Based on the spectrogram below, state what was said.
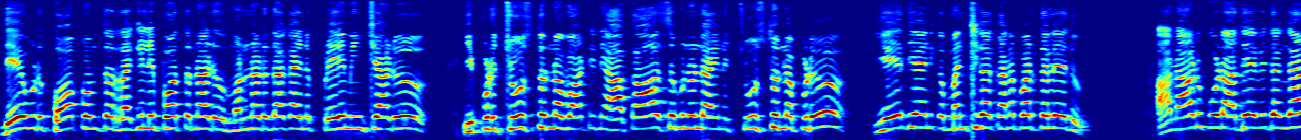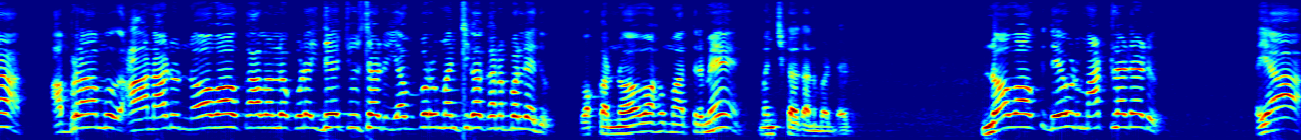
దేవుడు కోపంతో రగిలిపోతున్నాడు. మొన్నటిదాకా ఆయన ప్రేమించాడు. ఇప్పుడు చూస్తున్న వాటిని ఆకాశము నుండి ఆయన చూస్తున్నప్పుడు ఏది ఆయనకు మంచిగా కనపడతలేదు. ఆనాడు కూడా అదే విధంగా ఆనాడు నోవాహు కాలంలో కూడా ఇదే చూశాడు. ఎవ్వరు మంచిగా కనపడలేదు. ఒక్క నోవాహు మాత్రమే మంచిగా కనబడ్డాడు. నోవాహుకి దేవుడు మాట్లాడాడు. అయ్యా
